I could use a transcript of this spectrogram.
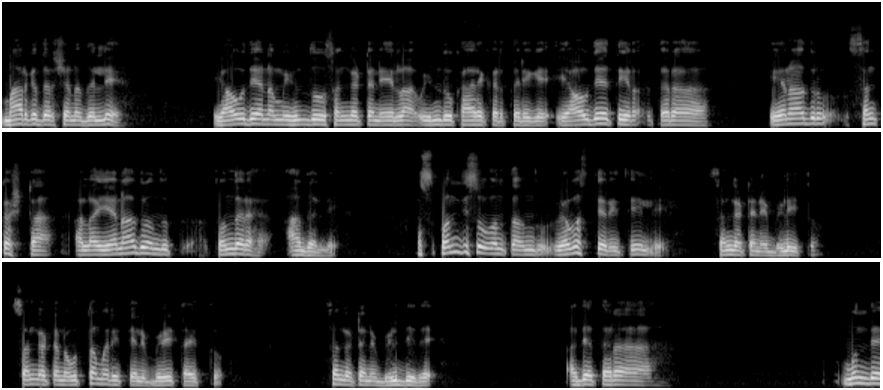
ಮಾರ್ಗದರ್ಶನದಲ್ಲಿ ಯಾವುದೇ ನಮ್ಮ ಹಿಂದೂ ಸಂಘಟನೆ ಇಲ್ಲ, ಹಿಂದೂ ಕಾರ್ಯಕರ್ತರಿಗೆ ಯಾವುದೇ ತೀರ, ಥರ ಏನಾದರೂ ಸಂಕಷ್ಟ ಅಲ್ಲ, ಏನಾದರೂ ಒಂದು ತೊಂದರೆ ಆದಲ್ಲಿ ಸ್ಪಂದಿಸುವಂಥ ಒಂದು ವ್ಯವಸ್ಥೆ ರೀತಿಯಲ್ಲಿ ಸಂಘಟನೆ ಬೆಳೀತು. ಸಂಘಟನೆ ಉತ್ತಮ ರೀತಿಯಲ್ಲಿ ಬೆಳೀತಾ ಇತ್ತು. ಸಂಘಟನೆ ಬೆಳೆದಿದೆ. ಅದೇ ಥರ ಮುಂದೆ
